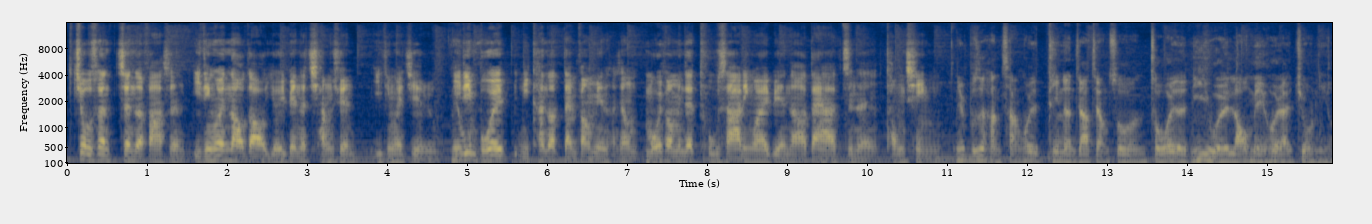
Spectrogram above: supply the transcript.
就算真的发生，一定会闹到有一边的强权一定会介入，一定不会你看到单方面好像某一方面在屠杀另外一边，然后大家只能同情。因为不是很常会听人家讲说所谓的“你以为老美会来救你哦”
